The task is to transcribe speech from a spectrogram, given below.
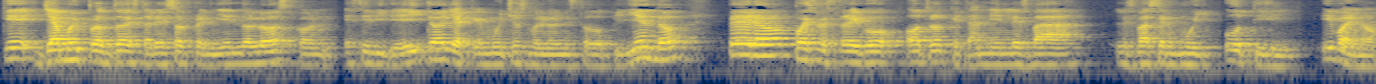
que ya muy pronto estaré sorprendiéndolos con ese videito, ya que muchos me lo han estado pidiendo, pero pues les traigo otro que también les va, les va a ser muy útil. Y bueno,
